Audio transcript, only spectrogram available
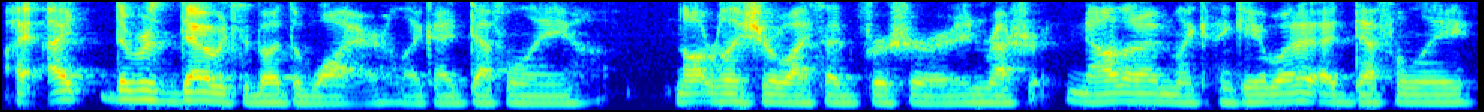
I, I there was doubts about the wire. Like I definitely not really sure why I said for sure in retro. Now that I'm like thinking about it, I definitely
